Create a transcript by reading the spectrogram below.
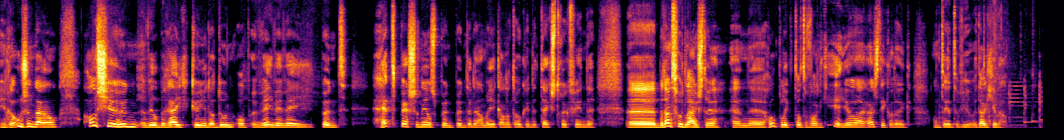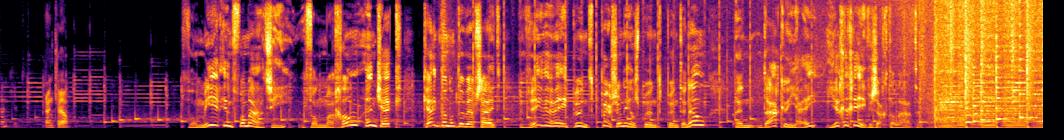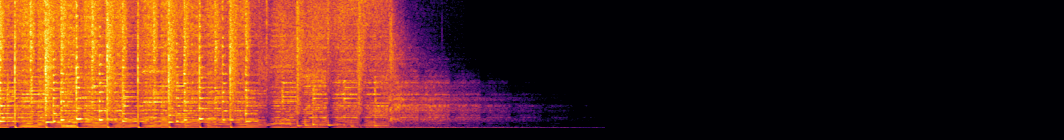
in Roosendaal. Als je hun wil bereiken kun je dat doen op www.hetpersoneelspunt.nl, maar je kan het ook in de tekst terugvinden. Eh, bedankt voor het luisteren en eh, hopelijk tot de volgende keer. Jullie waren hartstikke leuk om te interviewen. Dankjewel. Dank je. Dankjewel. Voor meer informatie van Margot en Jack, kijk dan op de website www.personeelspunt.nl en daar kun jij je gegevens achterlaten.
